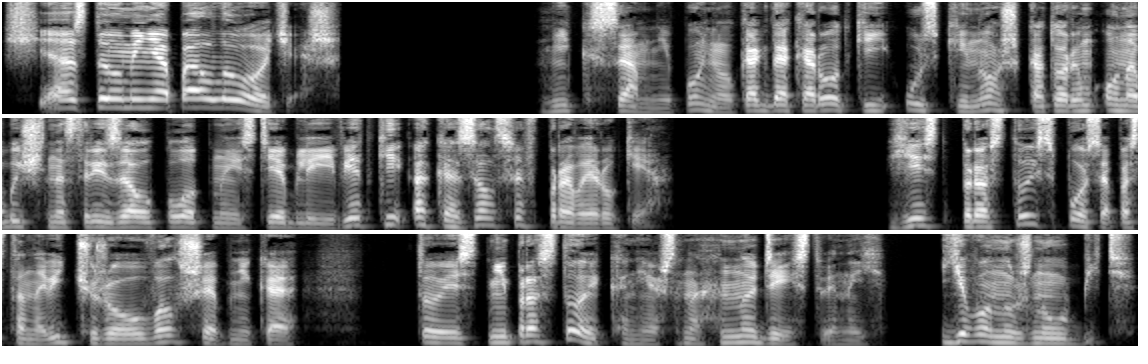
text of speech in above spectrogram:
Сейчас ты у меня получишь!» Ник сам не понял, когда короткий узкий нож, которым он обычно срезал плотные стебли и ветки, оказался в правой руке. Есть простой способ остановить чужого волшебника. То есть не простой, конечно, но действенный. Его нужно убить.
